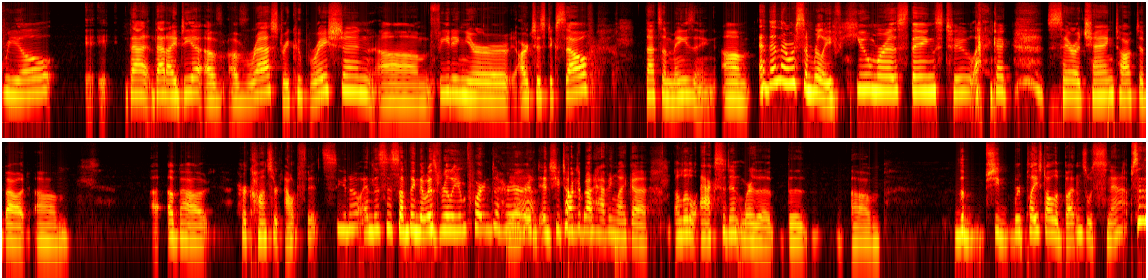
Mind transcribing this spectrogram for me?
real it, that that idea of of rest, recuperation, um, feeding your artistic self that's amazing. Um, and then there were some really humorous things too. Like I, Sarah Chang talked about um, about her concert outfits, you know, and this is something that was really important to her. Yeah. And, and, she talked about having like a, a little accident where the the um, the she replaced all the buttons with snaps, and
